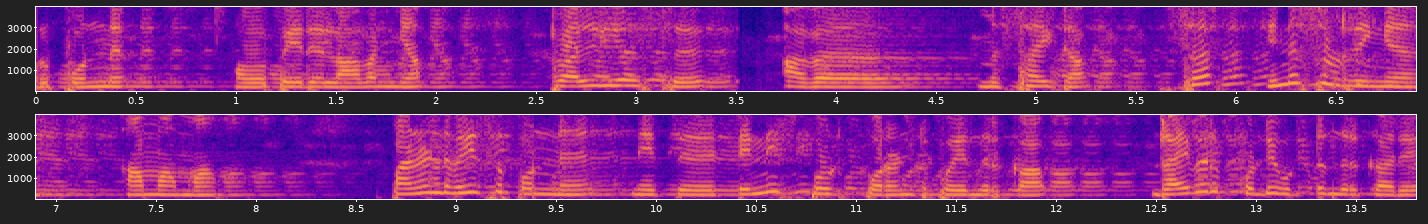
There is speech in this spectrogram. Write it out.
ஒரு பொண்ணு. அவ பேரு லாவண்யா. டுவெல் இயர்ஸ் அவ மிஸ் ஆயிட்டா. சார் என்ன சொல்றீங்க? ஆமா ஆமா பன்னெண்டு வயசு பொண்ணு நேத்து டென்னிஸ் போட் போறேன்ட்டு போயிருந்திருக்கா. டிரைவர் கொண்டு விட்டு இருந்திருக்காரு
